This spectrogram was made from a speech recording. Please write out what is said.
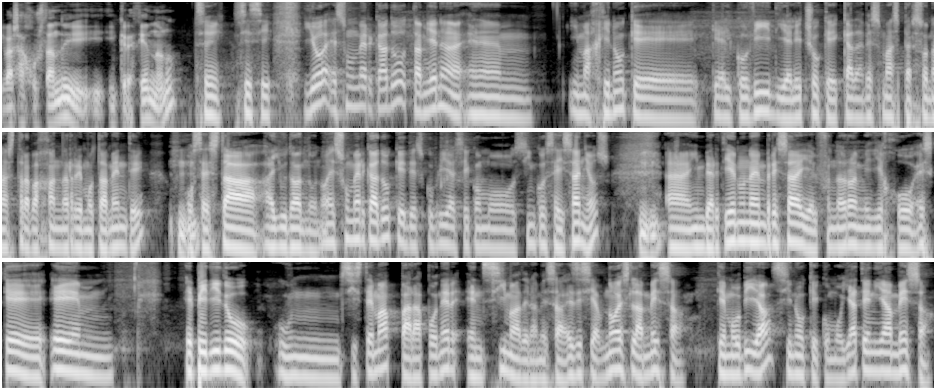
y vas ajustando y, creciendo, ¿no? Sí, sí, sí. Yo es un mercado también, eh, em, imagino que, que, el COVID y el hecho que cada vez más personas trabajan remotamente os está ayudando, ¿no? Es un mercado que descubrí hace como 5 o 6 años. Ah, invertí en una empresa y el fundador me dijo, es que he, he pedido un sistema para poner encima de la mesa. Es decir, no es la mesa que movía, sino que como ya tenía mesa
